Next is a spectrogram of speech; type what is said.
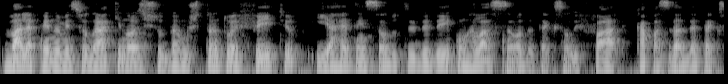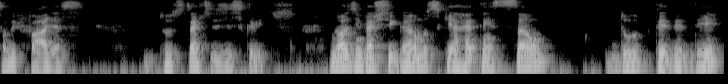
Vale a pena mencionar que nós estudamos tanto o efeito e a retenção do TDD com relação à detecção de capacidade de detecção de falhas dos testes escritos nós investigamos que a retenção do TDD,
